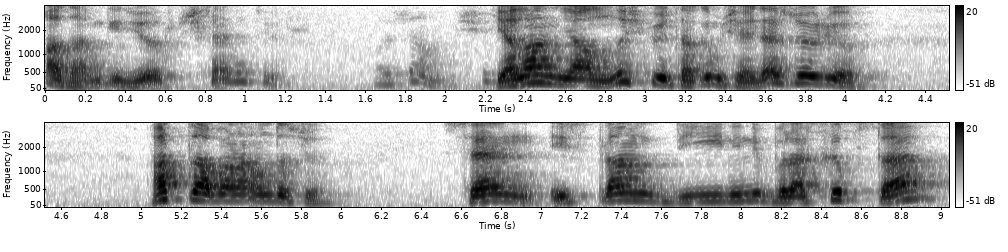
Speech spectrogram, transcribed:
adam gidiyor şikayet ediyor. Hocam şey Yalan yanlış bir takım şeyler söylüyor. Hatta bana onu da söylüyor. Sen İslam dinini bırakıp da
